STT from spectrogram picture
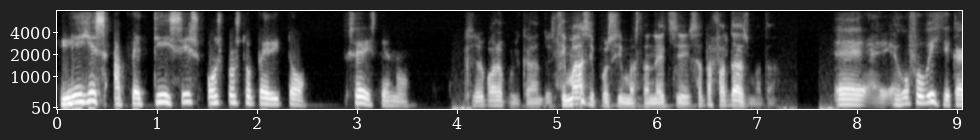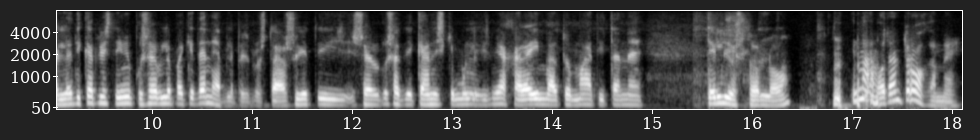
λίγες απαιτήσεις ως προς το περιττό. Ξέρεις τι εννοώ. Ξέρω πάρα πολύ καλά. Θυμάσαι πώς ήμασταν έτσι, σαν τα φαντάσματα. Ε, εγώ φοβήθηκα. Δηλαδή, κάποια στιγμή που σε έβλεπα και δεν έβλεπες μπροστά σου, γιατί σε ρωτούσα τι κάνεις και μου έλεγες μια χαρά είμαι, το μάτι ήταν τελείως θολό. Θυμάμαι όταν τρώγαμε.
